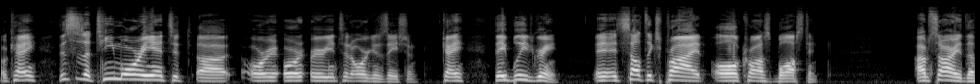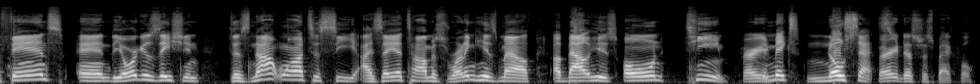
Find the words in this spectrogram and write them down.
okay? This is a team-oriented uh or, or oriented organization, okay? They bleed green. It's Celtics pride all across Boston. I'm sorry, the fans and the organization does not want to see Isaiah Thomas running his mouth about his own team. Very- it makes no sense. Very disrespectful.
